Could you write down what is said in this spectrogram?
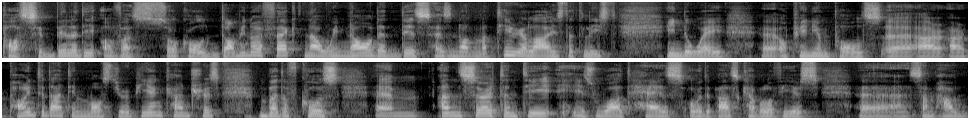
possibility of a so called domino effect. Now, we know that this has not materialized, at least in the way uh, opinion polls uh, are, are pointed at in most European countries. But of course, um, uncertainty is what has, over the past couple of years, uh, somehow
